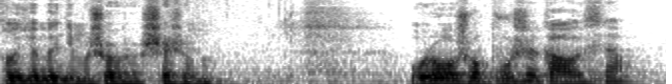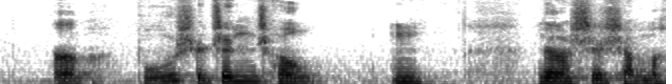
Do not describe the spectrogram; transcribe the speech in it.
同学们，你们说说是什么？我如果说不是搞笑，啊，不是真诚，嗯，那是什么？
